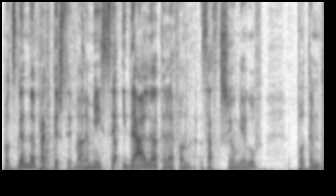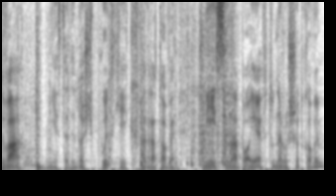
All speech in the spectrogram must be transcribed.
Pod względem praktycznym mamy miejsce idealne na telefon za skrzynią biegów, potem dwa, niestety dość płytkie i kwadratowe, miejsce na napoje w tunelu środkowym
